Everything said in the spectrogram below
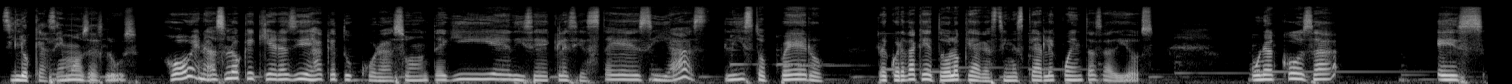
Si lo que hacemos es luz. Joven, haz lo que quieras y deja que tu corazón te guíe, dice Eclesiastés, y haz, listo, pero recuerda que de todo lo que hagas tienes que darle cuentas a Dios. Una cosa es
